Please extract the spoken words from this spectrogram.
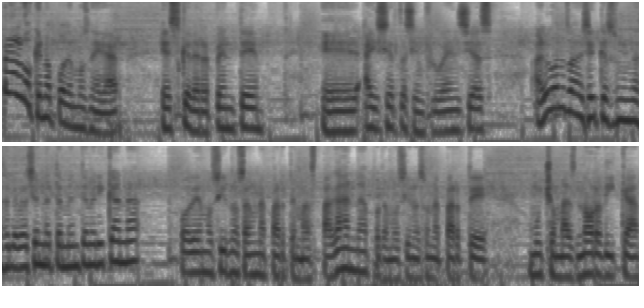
Pero algo que no podemos negar es que de repente eh, hay ciertas influencias. Algunos van a decir que es una celebración netamente americana. Podemos irnos a una parte más pagana, podemos irnos a una parte mucho más nórdica.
